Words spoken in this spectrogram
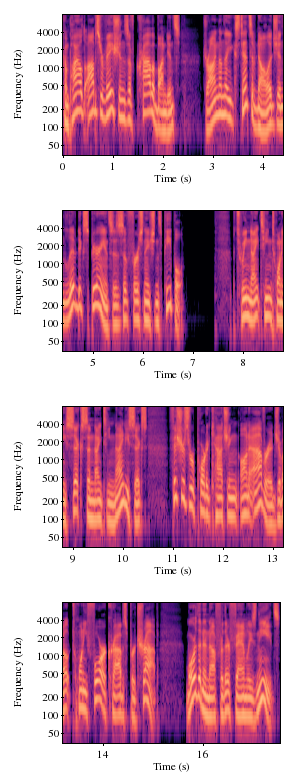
compiled observations of crab abundance, drawing on the extensive knowledge and lived experiences of First Nations people. Between 1926 and 1996, fishers reported catching, on average, about 24 crabs per trap more than enough for their family's needs.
